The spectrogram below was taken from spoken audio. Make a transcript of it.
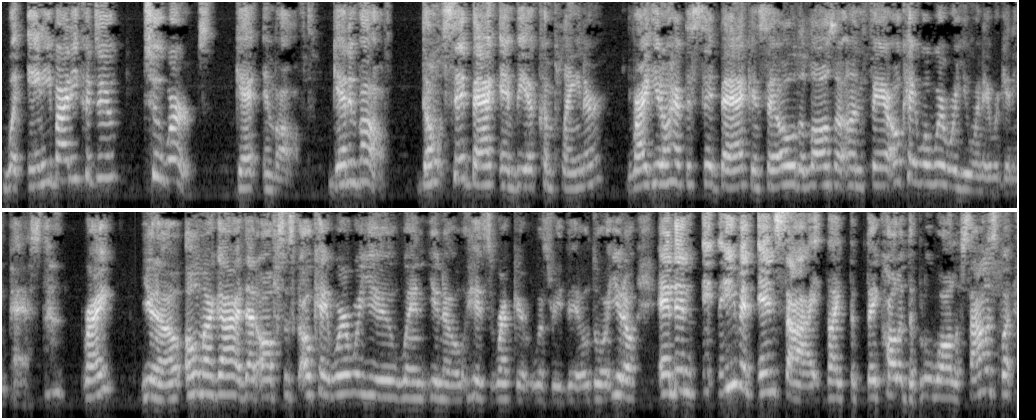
what anybody could do, two words: get involved. Get involved. Don't sit back and be a complainer. Right? You don't have to sit back and say, "Oh, the laws are unfair." Okay, well, where were you when they were getting passed? right? You know oh my god that officer's okay where were you when you know his record was revealed or you know and then even inside like the, they call it the blue wall of silence but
